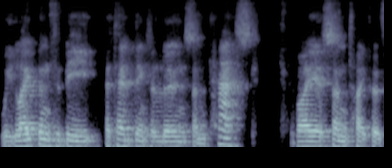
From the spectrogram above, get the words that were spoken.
We'd like them to be attempting to learn some task via some type of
